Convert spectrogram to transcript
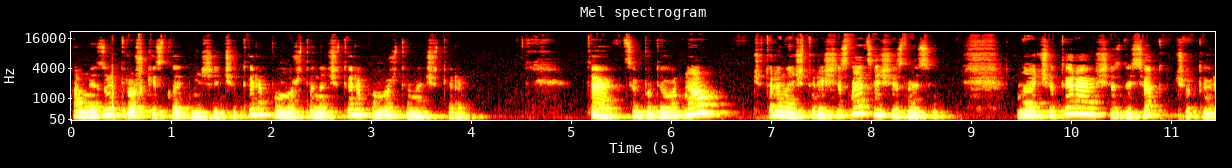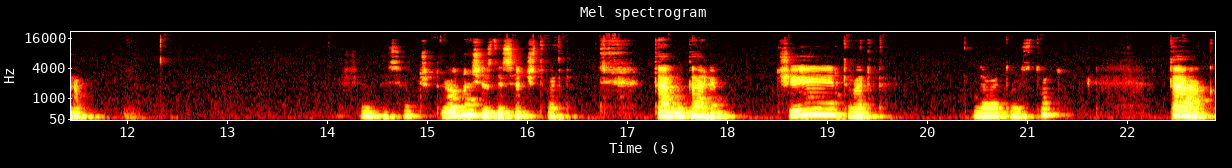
А внизу трошки складніше. 4 помножити на 4 помножити на 4. Так, це буде 1. 4 на 4 16, 16 на 4 64. 64. 1 64. Так, далі. Четверте. Давайте ось тут. Так,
